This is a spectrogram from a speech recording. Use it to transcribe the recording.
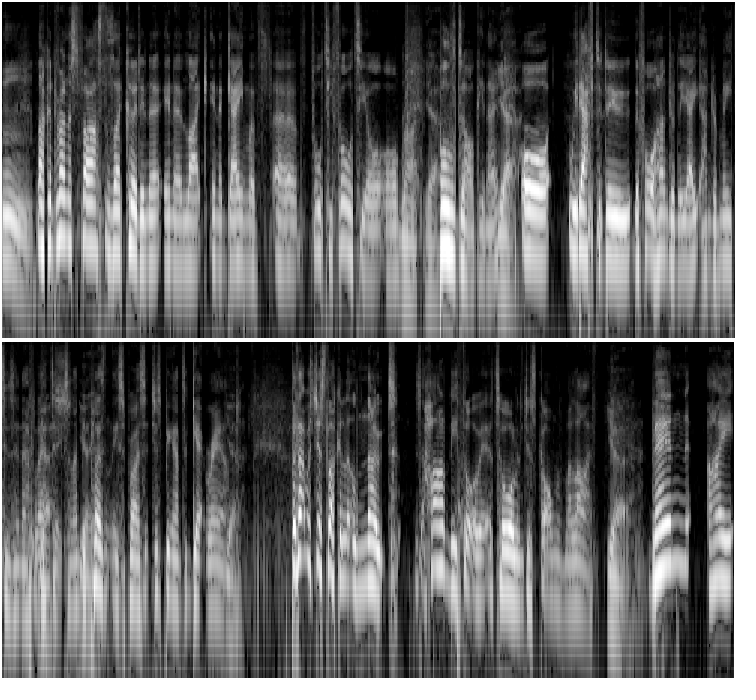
Mm. Like I'd run as fast as I could in a in a like in a game of uh, 40-40 or, or Right. Yeah. bulldog, you know. Yeah. Or we'd have to do the 400, the 800 meters in athletics, Yes, and I'd be yeah. pleasantly surprised at just being able to get round. But that was just like a little note. I hardly thought of it at all, and just got on with my life. Yeah. Then I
